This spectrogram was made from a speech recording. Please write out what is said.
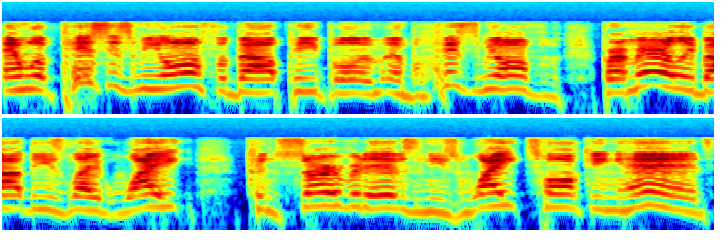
And what pisses me off about people, and what pisses me off primarily about these like white conservatives and these white talking heads,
